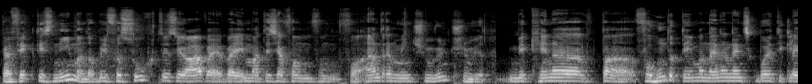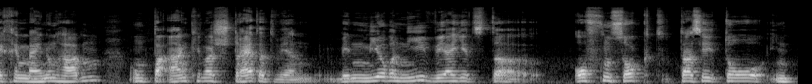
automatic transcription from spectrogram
Perfekt ist niemand, aber ich versuche das ja auch, weil, weil ich mir das ja von, von, von anderen Menschen wünschen würde. Wir können bei, von 100 Themen 99 Mal die gleiche Meinung haben und bei einem können wir streitert werden. Wenn mir aber nie wer jetzt da offen sagt, dass ich da in,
